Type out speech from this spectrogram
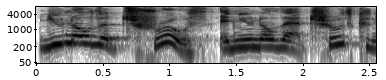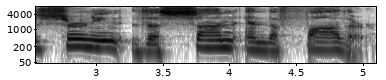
you know the truth. And you know that truth concerning the Son and the Father.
